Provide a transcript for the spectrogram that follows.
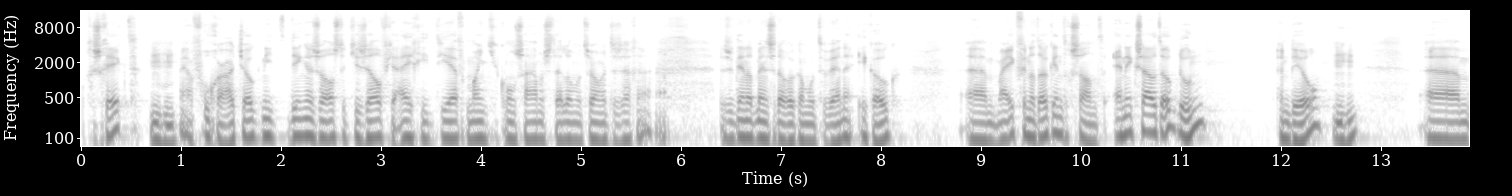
geschikt. Maar Ja, vroeger had je ook niet dingen zoals dat je zelf je eigen ETF-mandje kon samenstellen, om het zo maar te zeggen. Dus ik denk dat mensen daar ook aan moeten wennen. Ik ook. Ehm, maar ik vind dat ook interessant. En ik zou het ook doen, een deel. Ehm,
